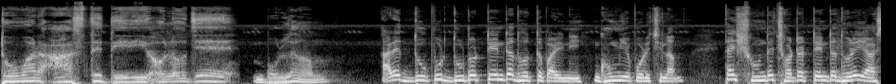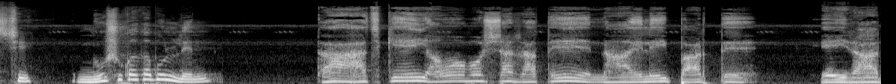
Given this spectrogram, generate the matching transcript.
তোমার আসতে দেরি হলো যে? বললাম আরে দুপুর দুটোর ট্রেনটা ধরতে পারিনি ঘুমিয়ে পড়েছিলাম। তাই সন্ধে ছটার ট্রেনটা ধরেই আসছি। নসু কাকা বললেন তা আজকে এই অমাবস্যার রাতে না এলেই পারতে। এই রাত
